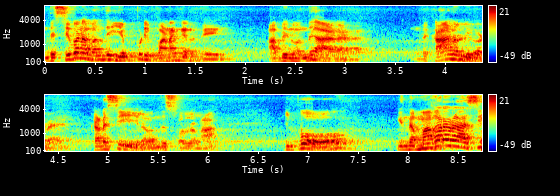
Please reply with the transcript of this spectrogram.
இந்த சிவனை வந்து எப்படி வணங்குறது அப்படின்னு வந்து இந்த காணொலியோட கடைசியில் வந்து சொல்லலாம். இப்போ இந்த மகர ராசி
